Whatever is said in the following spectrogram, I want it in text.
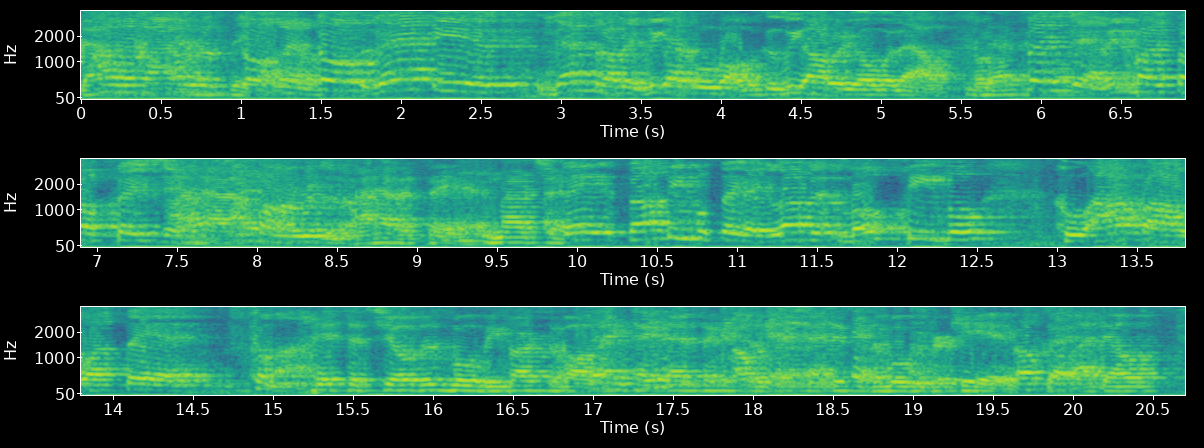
That's oh, I was, what I I was a see. So that is that's what I mean. We gotta move on because we already over now. Space Jam. Anybody saw Space Jam? I saw the original. I haven't seen it. Not yet. They some people say they love it. Most people who I follow are saying, "Come on." It's a children's movie, first of all. Let's take that into consideration. This is a movie for kids. So Okay. adults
